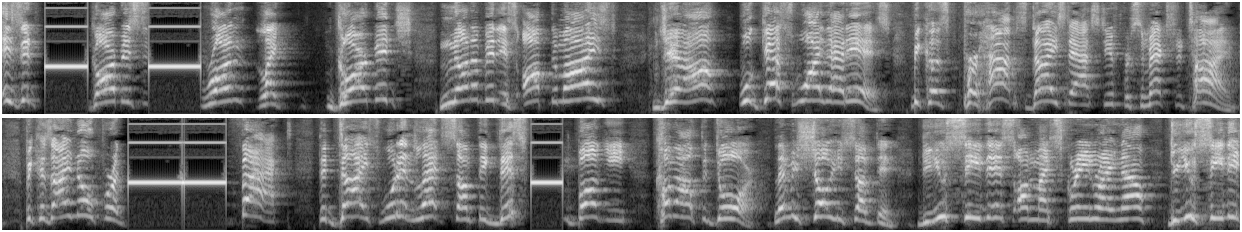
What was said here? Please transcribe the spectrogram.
Is it garbage to run like garbage? None of it is optimized? Yeah? Well, guess why that is? Because perhaps Dice asked you for some extra time. Because I know for a fact that Dice wouldn't let something this buggy come out the door. Let me show you something. Do you see this on my screen right now? Do you see this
